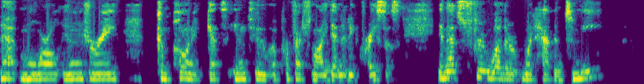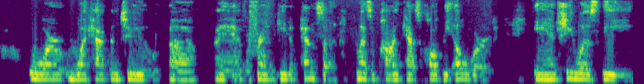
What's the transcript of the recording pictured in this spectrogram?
that moral injury component gets into a professional identity crisis. And that's true whether what happened to me or what happened to, uh, I have a friend, Gita Pensa, who has a podcast called The L Word. And she was the,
